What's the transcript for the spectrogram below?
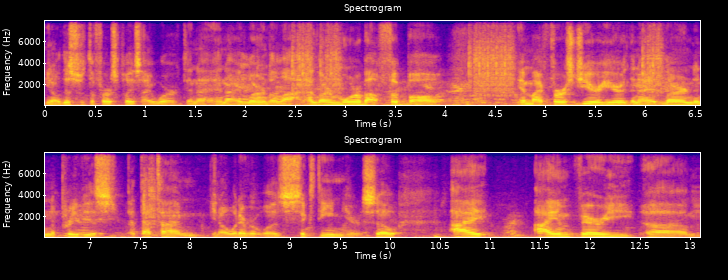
you know, this was the first place I worked, and I, and I learned a lot. I learned more about football in my first year here than I had learned in the previous, at that time, you know, whatever it was, 16 years. So, I I am very um,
